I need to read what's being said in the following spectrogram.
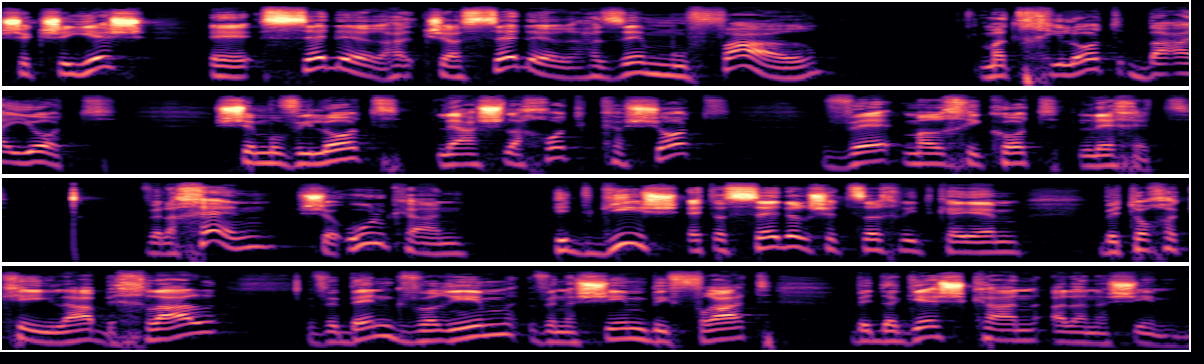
שכשיש אה, סדר, כשהסדר הזה מופר, מתחילות בעיות שמובילות להשלכות קשות ומרחיקות לכת. ולכן שאול כאן הדגיש את הסדר שצריך להתקיים בתוך הקהילה בכלל, ובין גברים ונשים בפרט, בדגש כאן על הנשים.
